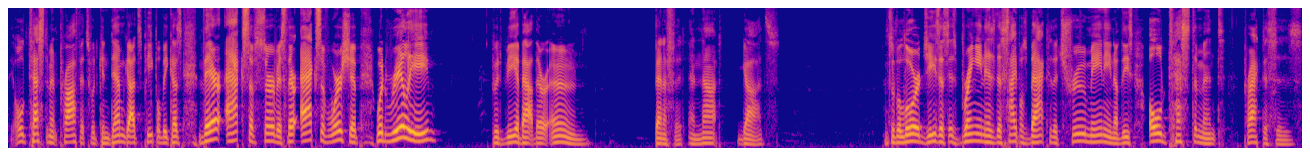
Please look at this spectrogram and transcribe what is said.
the Old Testament prophets would condemn God's people because their acts of service, their acts of worship would really would be about their own benefit and not God's. And so the Lord Jesus is bringing his disciples back to the true meaning of these Old Testament practices.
